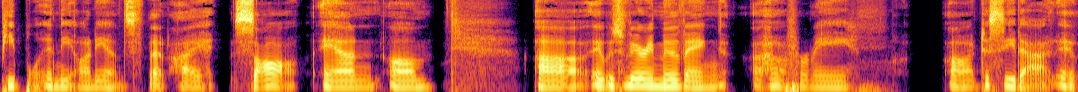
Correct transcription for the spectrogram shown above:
people in the audience that I saw. And um, uh, it was very moving uh, for me uh, to see that. It,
